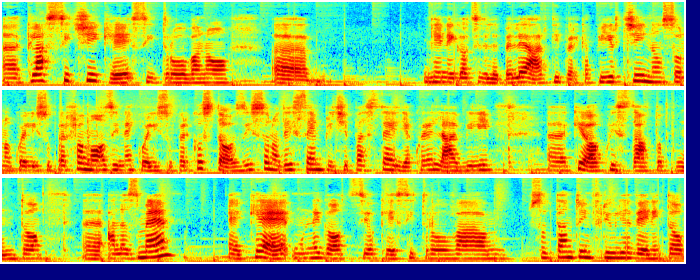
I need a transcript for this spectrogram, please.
eh, classici che si trovano eh, nei negozi delle belle arti, per capirci, non sono quelli super famosi né quelli super costosi, sono dei semplici pastelli acquerellabili eh, che ho acquistato appunto eh, alla SME, eh, che è un negozio che si trova soltanto in Friuli e Veneto.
